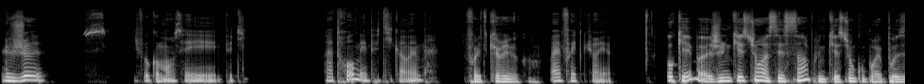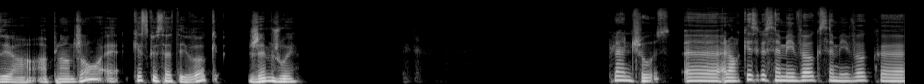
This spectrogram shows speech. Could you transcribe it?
le jeu, il faut commencer petit. Pas trop, mais petit quand même. faut être curieux quoi. Ouais, il faut être curieux. Ok, bah, j'ai une question assez simple, une question qu'on pourrait poser à, à plein de gens. Eh, Qu'est-ce que ça t'évoque? J'aime jouer. plein de choses. Euh, alors, qu'est-ce que ça m'évoque? Ça m'évoque, euh,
